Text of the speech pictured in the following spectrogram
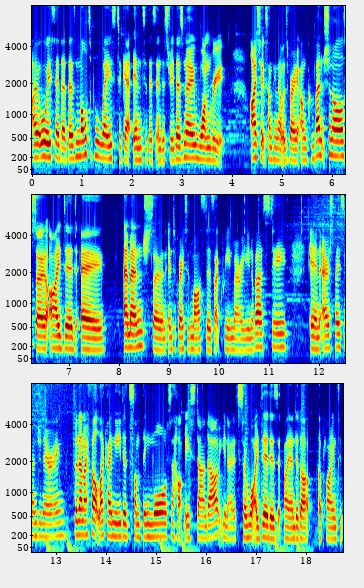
I always say that there's multiple ways to get into this industry. There's no one route. I took something that was very unconventional, so I did a MEng, so an integrated master's at Queen Mary University in aerospace engineering. But then I felt like I needed something more to help me stand out, you know. So what I did is I ended up applying to,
